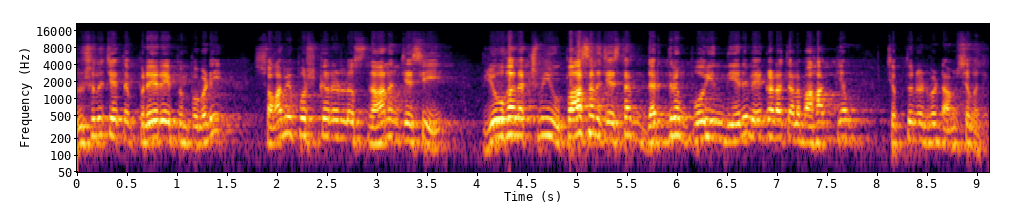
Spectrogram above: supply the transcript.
ఋషుల చేత ప్రేరేపింపబడి స్వామి పుష్కరంలో స్నానం చేసి వ్యూహలక్ష్మి ఉపాసన చేస్తే దరిద్రం పోయింది అని వెంకటాచల మహాత్మ్యం చెప్తున్నటువంటి అంశం అది.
